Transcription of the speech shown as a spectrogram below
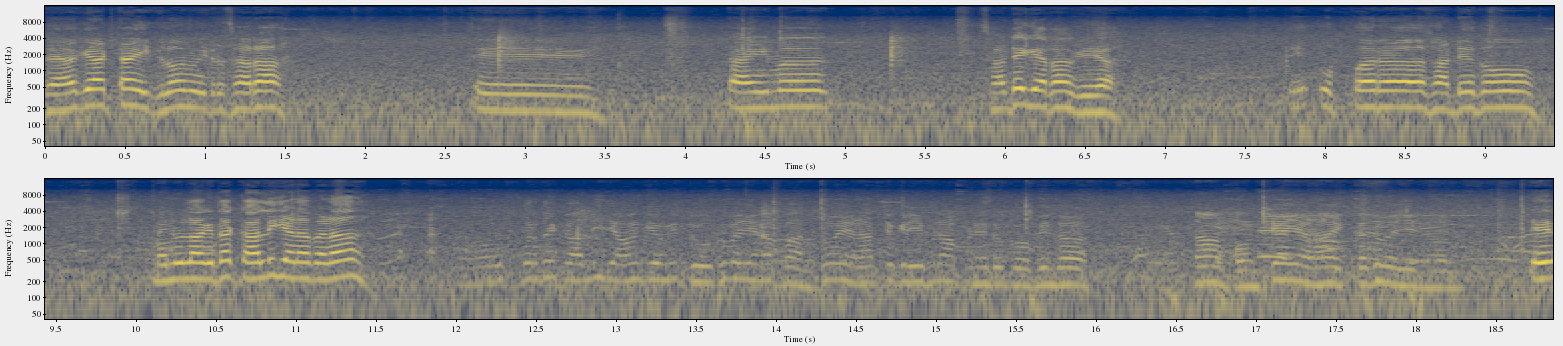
ਰਹਿ ਗਿਆ 2.5 ਕਿਲੋਮੀਟਰ ਸਾਰਾ। ਤੇ ਟਾਈਮ 11:30 ਹੋ ਗਏ ਆ। ਤੇ ਉੱਪਰ ਸਾਡੇ ਤੋਂ ਮੈਨੂੰ ਲੱਗਦਾ ਕੱਲ ਹੀ ਜਾਣਾ ਪੈਣਾ। ਉੱਪਰ ਤੇ ਕੱਲ ਹੀ ਜਾਵਾਂਗੇ ਕਿਉਂਕਿ 2 ਵਜੇ ਨਾਲ ਬੰਦ ਹੋ ਜਾਣਾ ਤਕਰੀਬਨ ਆਪਣੇ ਤੋਂ ਗੋਬਿੰਦ ਤਾਂ ਪਹੁੰਚਿਆ ਜਾਣਾ 1 ਵਜੇ ਨਾਲ। ਤੇ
